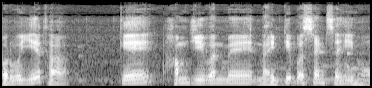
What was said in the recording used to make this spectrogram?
और वो ये था कि हम जीवन में 90 परसेंट सही हों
